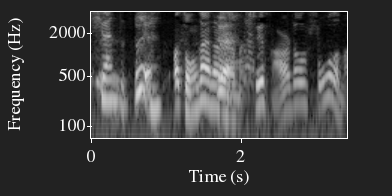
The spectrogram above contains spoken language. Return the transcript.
圈子，对，我总在那儿买水草，都熟了嘛。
